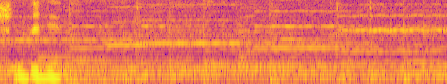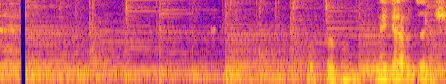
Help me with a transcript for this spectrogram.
Şunu deneyelim. Bakalım ne gelecek.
